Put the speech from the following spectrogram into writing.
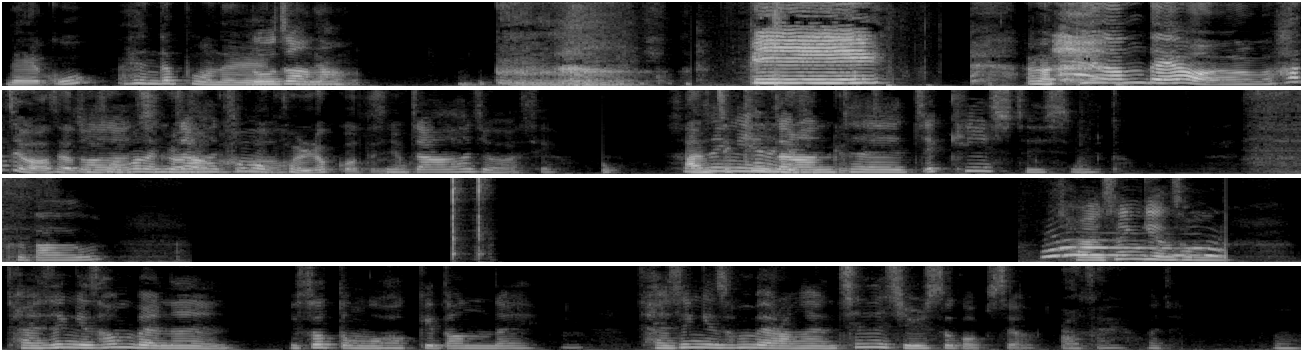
내고 핸드폰을 너잖아. 그냥 아, 맞긴 한데요. 여러분 하지 마세요. 저 맞아, 저번에 진짜 그러다가 하지 한번 마. 걸렸거든요. 진짜 하지 마세요. 안 찍히는 게 선생님들한테 찍힐 수도 있습니다. 그 다음 잘생긴 선 잘생긴 선배는 있었던 것 같기도 한데 잘생긴 선배랑은 친해질 수가 없어요. 맞아요. 맞아. 어.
